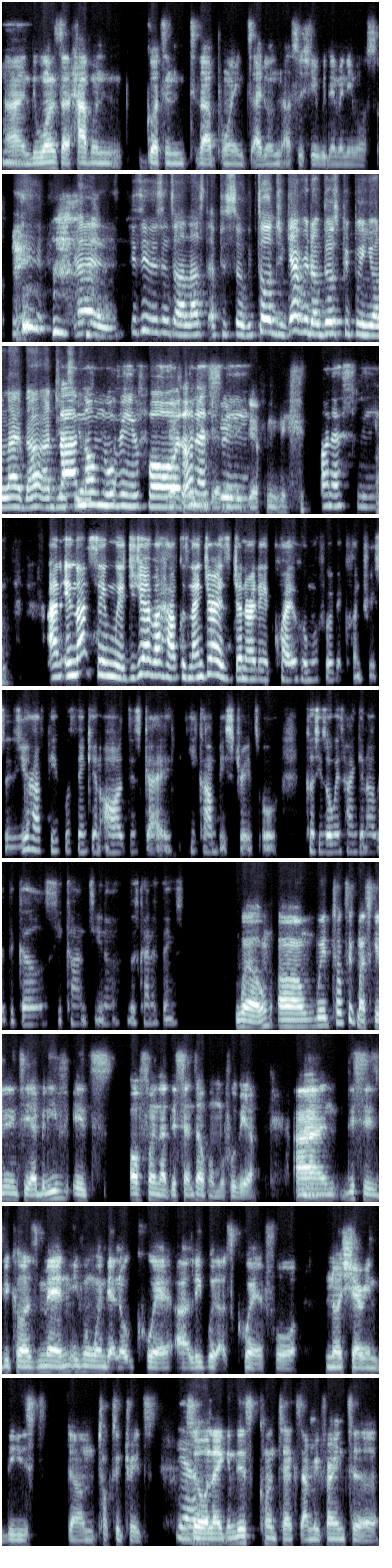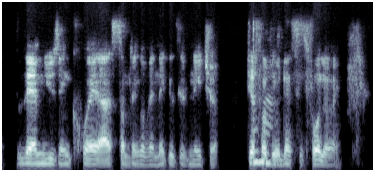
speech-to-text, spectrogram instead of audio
Mm. And the ones that haven't gotten to that point, I don't associate with them anymore. So Guys, you see, listen to our last episode. We told you get rid of those people in your life that are adding That are your not moving you forward, definitely, honestly. definitely, definitely. honestly. And in that same way, did you ever have because Nigeria is generally a quite homophobic country, so did you have people thinking, oh, this guy he can't be straight, or because he's always hanging out with the girls, he can't, you know, those kind of things. Well, um, with toxic masculinity, I believe it's often at the center of homophobia. And this is because men, even when they're not queer, are labeled as queer for not sharing these um, toxic traits. Yeah. So, like in this context, I'm referring to them using queer as something of a negative nature, just for Mhm. the audience is following.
